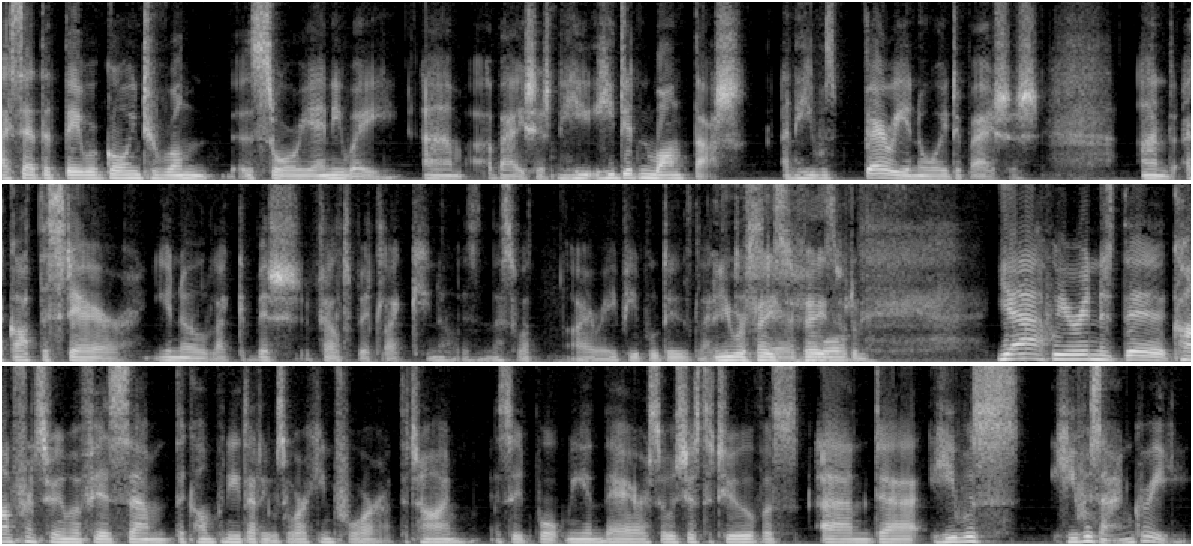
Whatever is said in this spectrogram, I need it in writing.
I said that they were going to run a story anyway um, about it, and he he didn't want that, and he was very annoyed about it. And I got the stare, you know, like a bit, felt a bit like, you know, isn't this what IRA people do? Like and you were face to face with him. Yeah, we were in the conference room of his um, the company that he was working for at the time, as he'd brought me in there. So it was just the two of us, and uh, he was he was angry.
